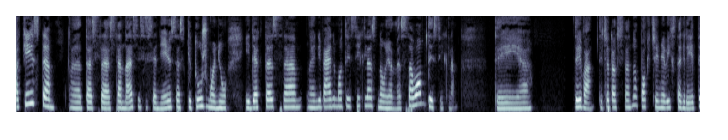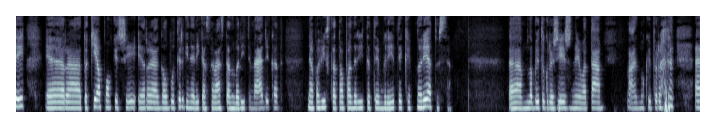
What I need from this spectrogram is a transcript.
pakeisti e, tas e, senas įsisenėjusias kitų žmonių įdėktas e, gyvenimo taisyklės naujomis savom taisyklėm. Tai, tai va, tai čia toks, nu, pokyčiai nevyksta greitai ir tokie pokyčiai ir galbūt irgi nereikia savęs ten varyti medį, kad nepavyksta to padaryti taip greitai, kaip norėtųsi. Labai tu gražiai, žinai, va tą na, nu kaip ir e,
